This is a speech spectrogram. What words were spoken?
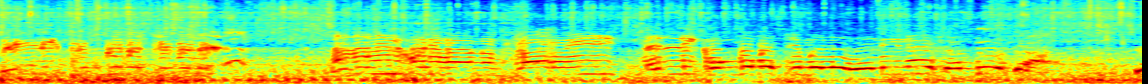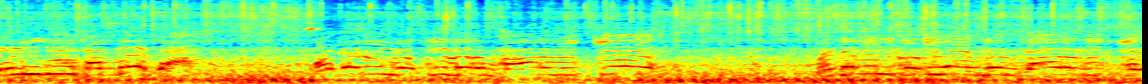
வெள்ளி குங்குமச்சி மேல் முதலில் கொடி வாங்கும் சாரதி வெள்ளி குங்குமச்சிமிழ் வெளினா சந்தோஷம். வெளினா சந்தோஷம். முதலில் வெற்றி பெறும் சாரதிக்கு முதலில் கொடி வாங்கும் சாரதிக்கு.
